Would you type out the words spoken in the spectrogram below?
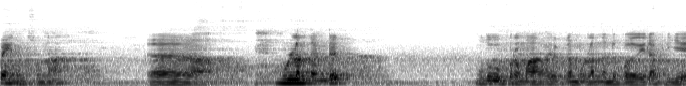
பெயின்னு சொன்னால் முள்ளந்தண்டு முதுகுப்புறமாக இருக்கிற முள்ளந்தண்டு பகுதியில் அப்படியே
